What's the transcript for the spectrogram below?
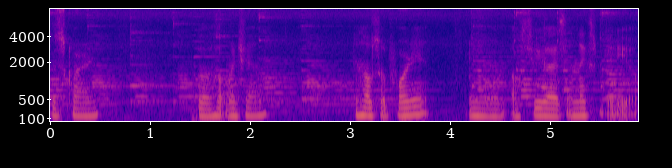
subscribe. It'll help my channel and help support it. And I'll see you guys in the next video.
